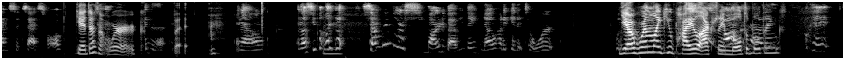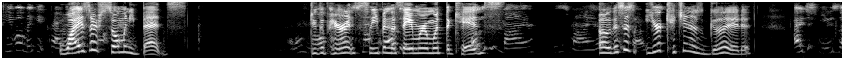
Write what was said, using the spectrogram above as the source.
unsuccessful. Yeah, it doesn't work, but I know. Unless you put like Mm-hmm. a. Some people are smart about it. They know how to get it to work. yeah, when like you pile actually multiple crowded. things. Okay, people make it crowded. Why is there so many beds? Don't Do the parents sleep in the same room with the Oh, this kids? is mine. This is mine. Oh, this is your kitchen is good. I just use the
